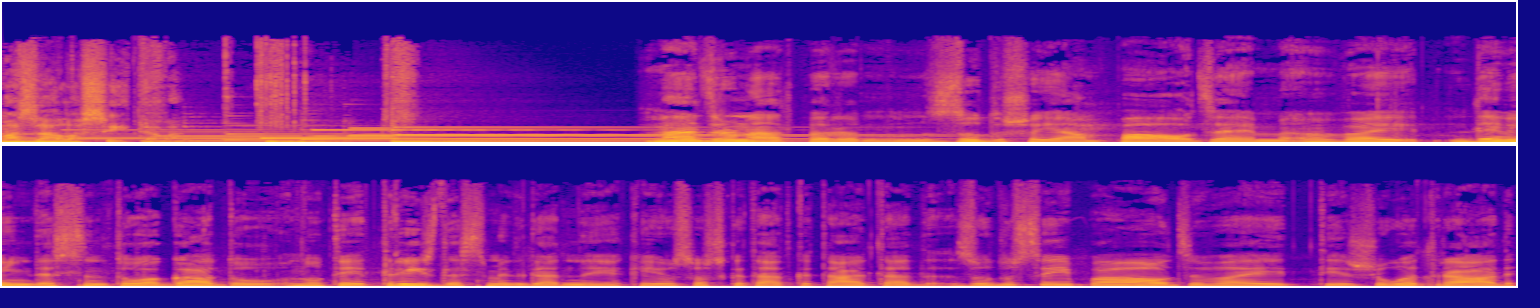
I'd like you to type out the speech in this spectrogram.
Mazā Lasītava Mēdz runāt par um, zudušajām paudzēm, vai 90. gadu, nu tie 30 gadnieki. Jūs uzskatāt, ka tā ir tāda zudusī paudze, vai tieši otrādi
